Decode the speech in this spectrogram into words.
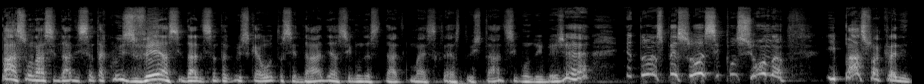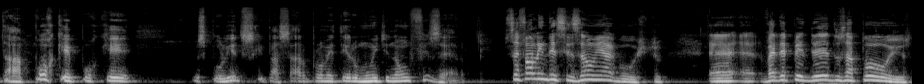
passam na cidade de Santa Cruz, vê a cidade de Santa Cruz, que é outra cidade, é a segunda cidade que mais cresce do estado, segundo o IBGE. Então as pessoas se posicionam e passam a acreditar. Por quê? Porque os políticos que passaram prometeram muito e não o fizeram. Você fala em decisão em agosto. É, é, vai depender dos apoios.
